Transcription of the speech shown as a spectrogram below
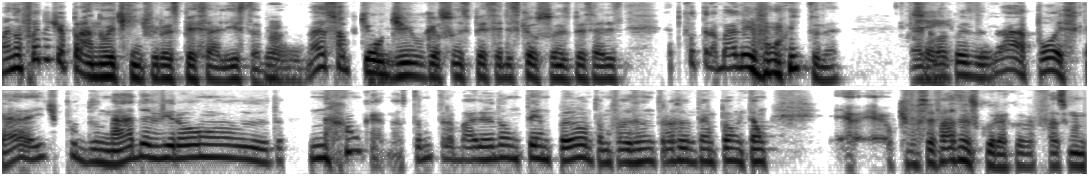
Mas não foi do dia para noite que a gente virou especialista. Uhum. Não é só porque eu digo que eu sou um especialista que eu sou um especialista. É porque eu trabalhei muito, né? É Sim. aquela coisa, de, ah, pô, esse cara aí, tipo, do nada virou. Não, cara, nós estamos trabalhando há um tempão, estamos fazendo um troço há um tempão. Então, é, é, o que você faz no escuro, é o que faz quando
